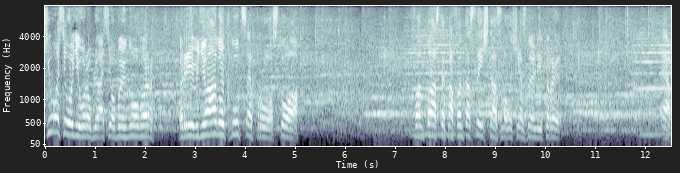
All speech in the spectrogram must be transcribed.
Що сьогодні виробляє сьомий номер рівнянок? Ну це просто фантастика, фантастична з величезної літери F.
